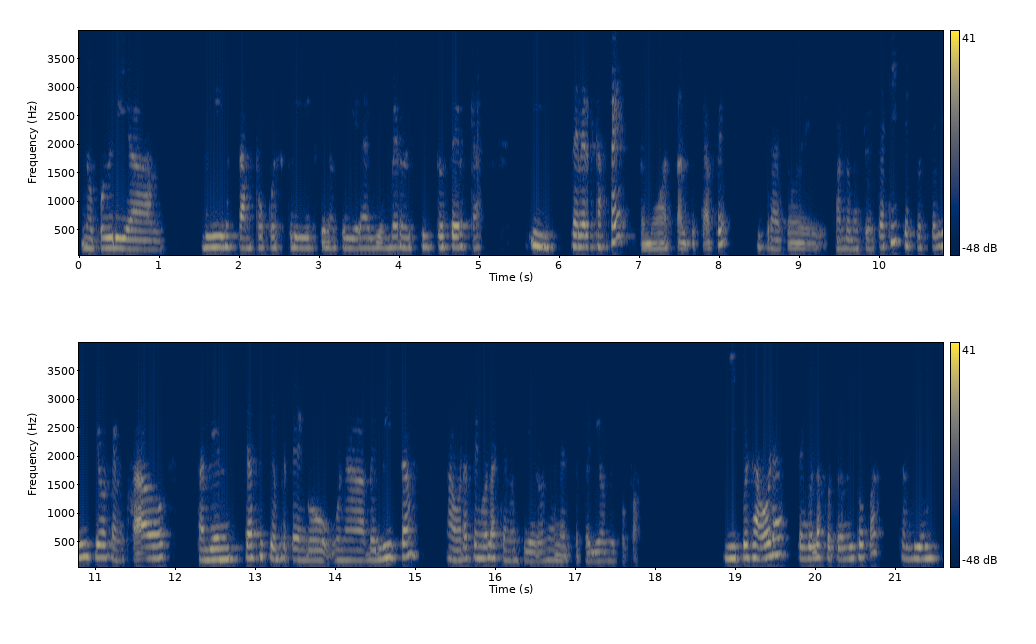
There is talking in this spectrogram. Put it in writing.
No podría vivir tampoco escribir si no tuviera ahí un verdecito cerca. Y tener café, tomo bastante café y trato de, cuando me siento aquí, que esto esté limpio, organizado. También casi siempre tengo una velita. Ahora tengo la que nos dieron en el sepelio de mi papá. Y pues ahora tengo la foto de mi papá también.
